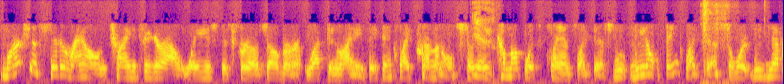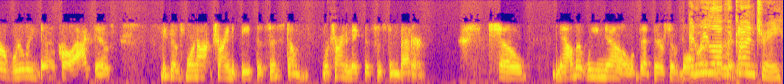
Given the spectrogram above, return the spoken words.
Marxists sit around trying to figure out ways to screw us over left and right. They think like criminals, so yeah. they come up with plans like this. We don't think like this, so we have never really been proactive because we're not trying to beat the system. We're trying to make the system better. So now that we know that there's a vulnerability, and we love the country.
